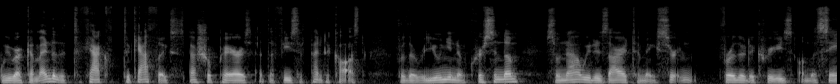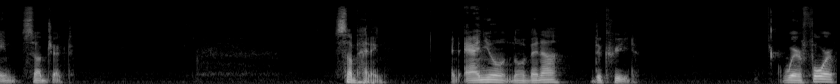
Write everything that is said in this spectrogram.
we recommended to Catholics special prayers at the Feast of Pentecost for the reunion of Christendom, so now we desire to make certain further decrees on the same subject. Subheading An annual novena decreed. Wherefore,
